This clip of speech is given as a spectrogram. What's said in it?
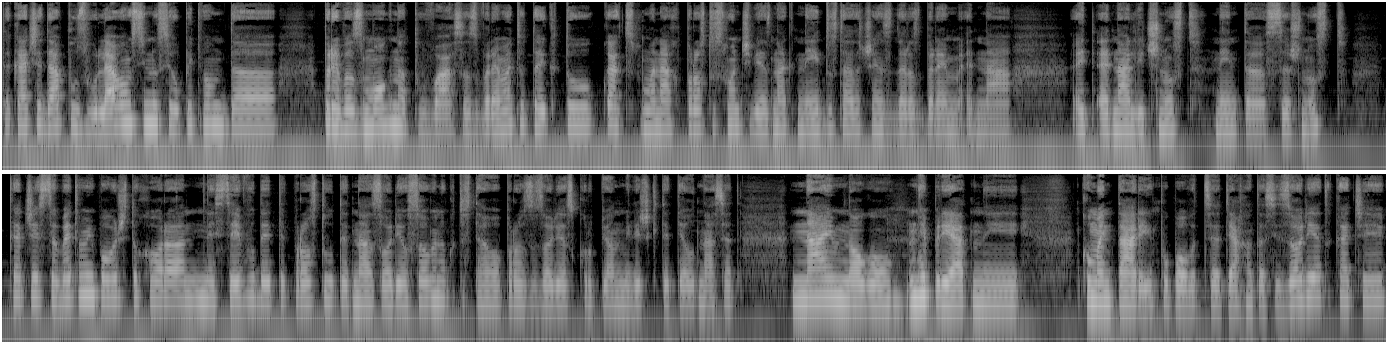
Така че да, позволявам си, но се опитвам да превъзмогна това с времето, тъй като, както споменах, просто слънчевия знак не е достатъчен, за да разберем една, една личност, нейната същност. Така че съветвам и повечето хора, не се водете просто от една зодия, особено като става въпрос за зодия Скорпион. Миличките те отнасят най-много неприятни коментари по повод тяхната си зодия, така че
